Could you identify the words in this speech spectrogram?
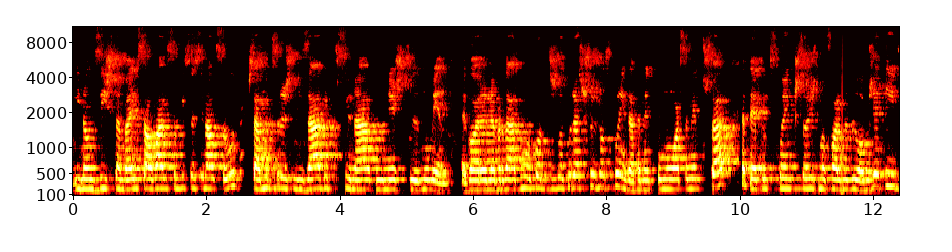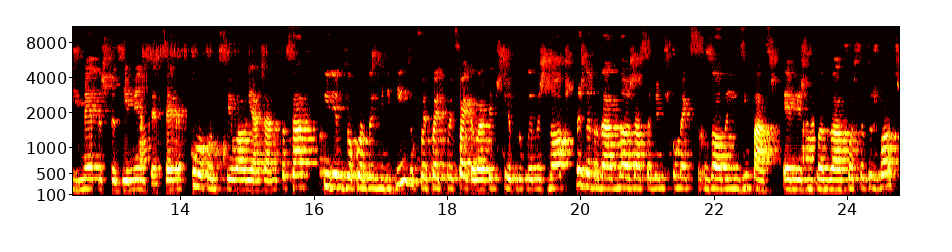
e não desiste também de salvar Serviço Nacional de Saúde está muito fragilizado e pressionado neste momento. Agora, na verdade, num acordo de legislatura as questões não se põem exatamente como um orçamento do Estado, até porque se põem questões de uma forma de objetivos, metas, faziamentos, etc., como aconteceu, aliás, já no passado. Iremos ao acordo de 2015, o que foi feito foi feito, agora temos que ir a problemas novos, mas na verdade nós já sabemos como é que se resolvem os impasses. É mesmo quando há a força dos votos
